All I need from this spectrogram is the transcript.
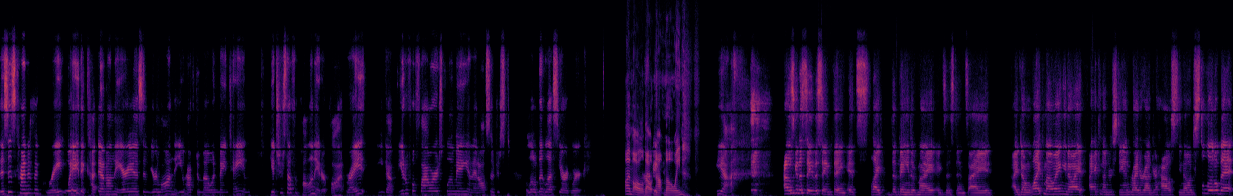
This is kind of a great way to cut down on the areas of your lawn that you have to mow and maintain. Get yourself a pollinator plot, right? You got beautiful flowers blooming and then also just a little bit less yard work. I'm all about right. not mowing. Yeah. I was gonna say the same thing. It's like the bane of my existence. I I don't like mowing. You know, I I can understand right around your house. You know, just a little bit.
